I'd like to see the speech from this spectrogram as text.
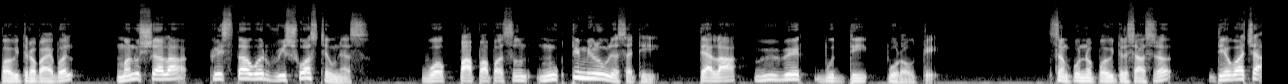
पवित्र बायबल मनुष्याला ख्रिस्तावर विश्वास ठेवण्यास व पापापासून मुक्ती मिळवण्यासाठी त्याला विवेक बुद्धी पुरवते. संपूर्ण पवित्र शास्त्र देवाच्या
